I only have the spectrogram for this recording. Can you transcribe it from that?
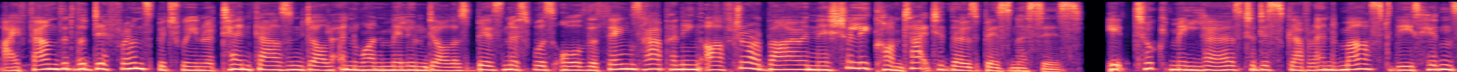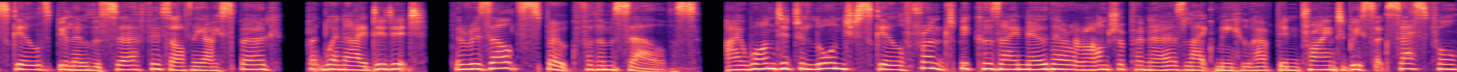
I found that the difference between a $10,000 and $1 million business was all the things happening after a buyer initially contacted those businesses. It took me years to discover and master these hidden skills below the surface of the iceberg, but when I did it, the results spoke for themselves. I wanted to launch Skillfront because I know there are entrepreneurs like me who have been trying to be successful,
